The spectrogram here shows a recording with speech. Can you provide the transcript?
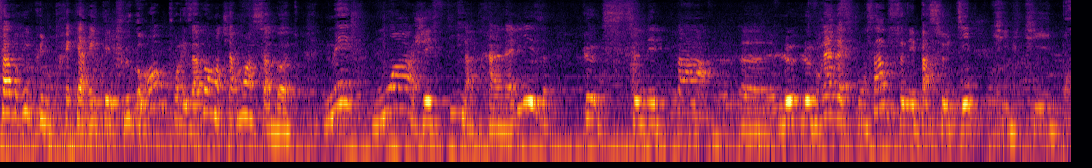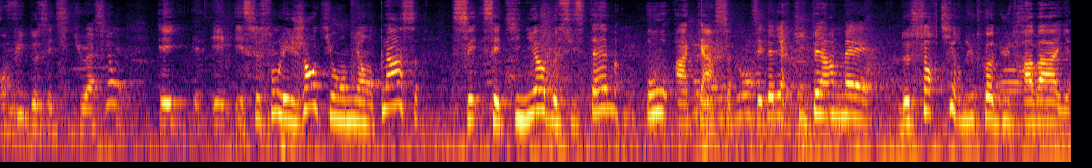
fabrique une précarité plus grande pour les avoir entièrement à sa botte. Mais moi, j'estime après analyse que ce n'est pas euh, le, vrai responsable, ce n'est pas ce type qui, profite de cette situation, et, et- ce sont les gens qui ont mis en place cet ignoble système au à casse, c'est-à-dire qui permet de sortir du code du travail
